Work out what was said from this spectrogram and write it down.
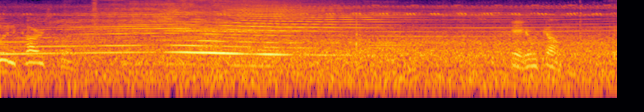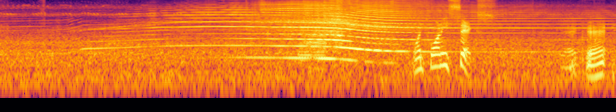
when the car's Go. One twenty six. Okay. okay.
